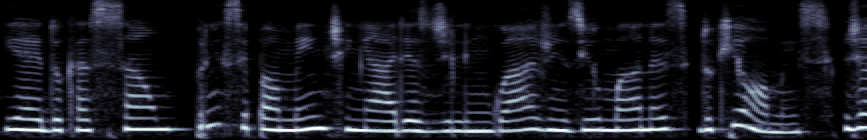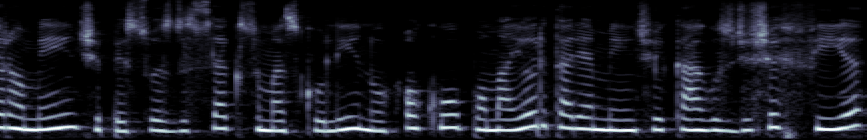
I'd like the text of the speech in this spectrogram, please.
e à educação, principalmente em áreas de linguagens e humanas, do que homens. Geralmente, pessoas do sexo masculino ocupam maioritariamente cargos de chefia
